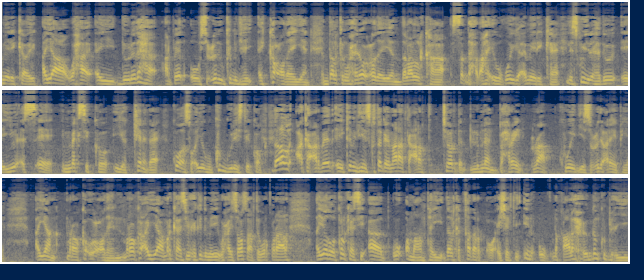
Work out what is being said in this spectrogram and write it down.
america ayaa waxa ay dowladaha carbeed oo sacuudigu ka mid yahay ay ka codeeyeen. Dalkan waxayna u codeeyeen dalalka saddexda ah ee waqooyiga america la isku yidhaahdo u s a mexico iyo canada kuwaasoo iyagu ku guuleystay koobka. Dalalka carbeed ay ka mid yihiin iskutaga imaaraadka carabta jordan lubnaan baxrain ciraaq kuwait iyo sacuudi carabiya ayaan morocco u codeen. Morocco ayaa markaasi wixii ka dambeeyey waxay soo saartay war qoraal iyadoo kolkaasi aada u ammaantay dalka qatar oo ay sheegtay in uu dhaqaalo xoogan ku bixiyey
